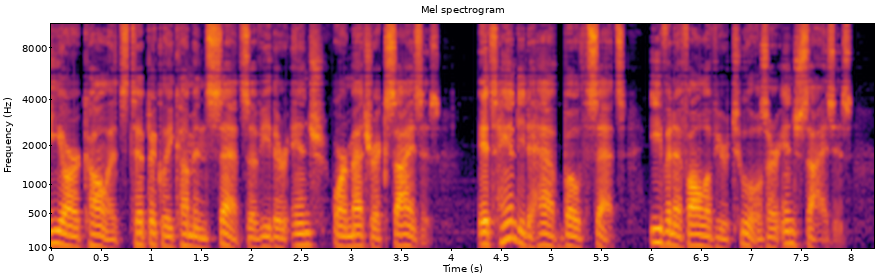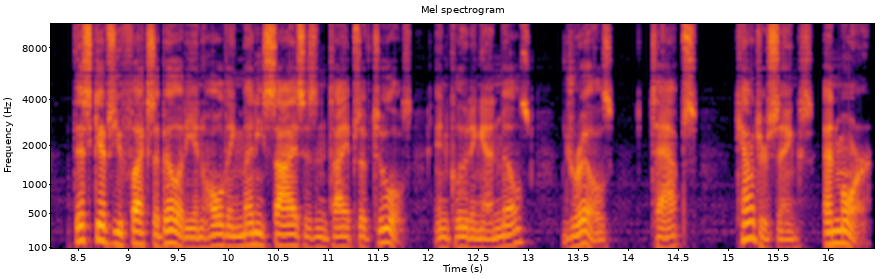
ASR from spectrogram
ER collets typically come in sets of either inch or metric sizes. It's handy to have both sets, even if all of your tools are inch sizes. This gives you flexibility in holding many sizes and types of tools, including end mills, drills, taps, countersinks, and more.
